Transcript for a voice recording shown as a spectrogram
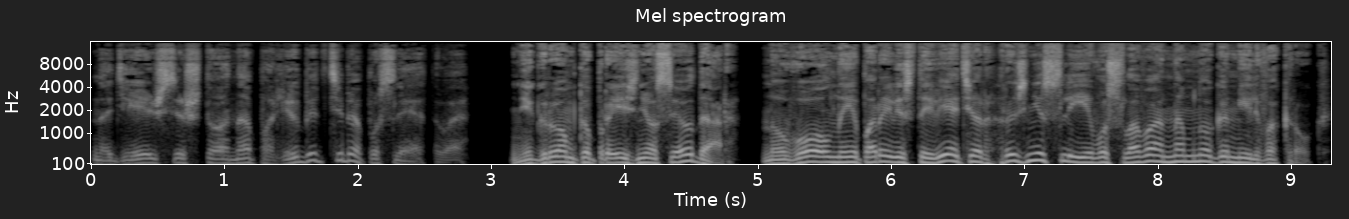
Надеешься, что она полюбит тебя после этого?» Негромко произнес Иодар, но волны и порывистый ветер разнесли его слова на много миль вокруг.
